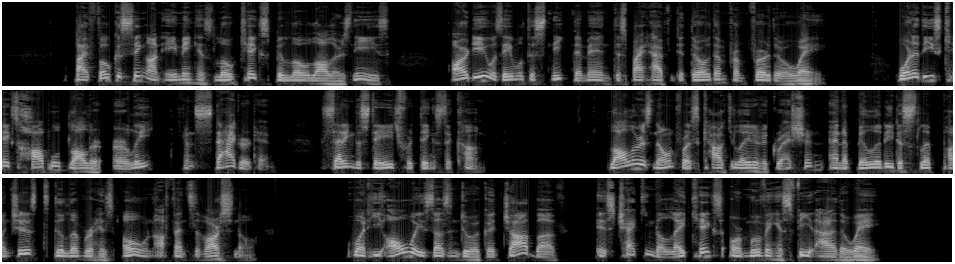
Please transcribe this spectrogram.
By focusing on aiming his low kicks below Lawler's knees, RDA was able to sneak them in despite having to throw them from further away. One of these kicks hobbled Lawler early and staggered him, setting the stage for things to come. Lawler is known for his calculated aggression and ability to slip punches to deliver his own offensive arsenal. What he always doesn't do a good job of is checking the leg kicks or moving his feet out of the way.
